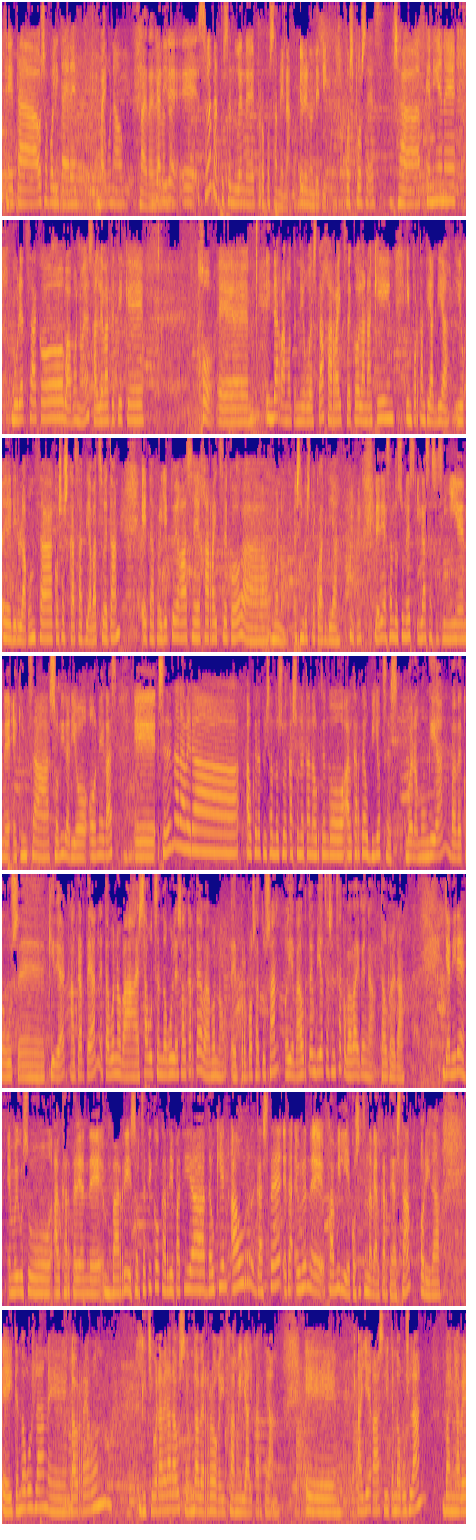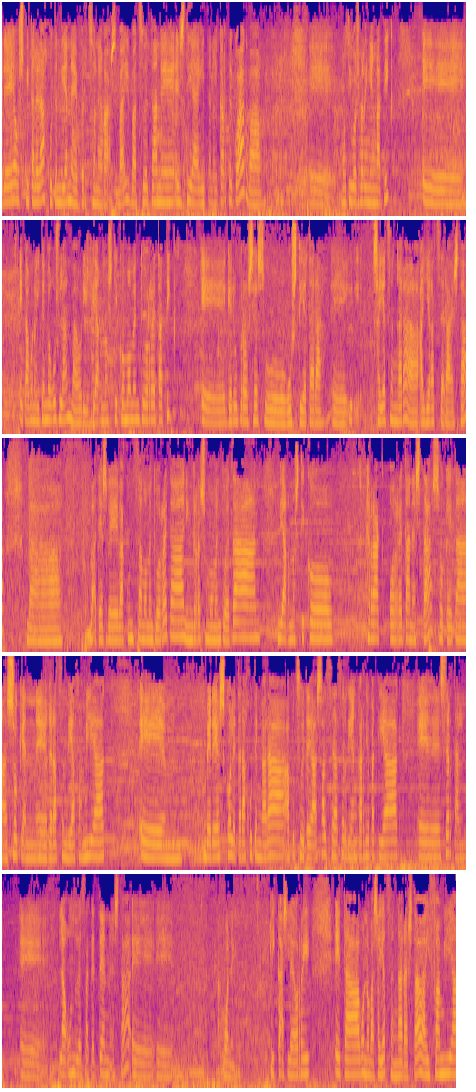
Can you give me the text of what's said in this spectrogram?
eta oso polita ere, Bai. egun hau. Bai, bai, bai, janire, bai. e, zelan hartu zen duen e, proposamena, euren ondetik? Posposez, osea, azkenien eh, guretzako, ba, bueno, ez, alde batetik eh, Jo, eh, indarra moten digu ez da, jarraitzeko lanakin, importantiak dira, eh, diru laguntzak, oso eskazak dira batzuetan, eta proiektu egaz eh, jarraitzeko, ba, bueno, ezinbestekoak dira. Nerea esan dozunez, igaz e, ekintza solidario honegaz. E, zeren arabera aukeratu izan dozue kasunetan aurtengo alkarte hau bihotzez? Bueno, mungian, badeko guz e, kideak, alkartean, eta bueno, ba, ezagutzen dugu lez alkartea, ba, bueno, e, proposatu zan, oie, ba, urten bihotza zentzako, ba, bai, venga, eta aurrera. Janire, emoi guzu alkartaren e, barri sortzetiko kardiopatia daukien aur, gazte eta euren e, familiek osatzen dabe alkartea, ezta? Hori da, e, iten doguz lan e, gaur egun gitxi gora bera dauz eunda berrogei familia alkartean. E, aiegaz egiten doguz lan, baina bere ospitalera juten dien e, pertsonegaz, bai? Batzuetan e, ez dia egiten elkartekoak, ba, bueno, e, motibo ezberdinengatik, e, eta bueno, egiten doguz lan, ba, hori, diagnostiko momentu horretatik, e, geru prozesu guztietara e, saiatzen gara ailegatzera, ez da? Ba, batez be bakuntza momentu horretan, ingresu momentuetan, diagnostiko krak horretan ez da, soke eta soken e, geratzen dira familiak, e, bere eskoletara juten gara, aputzu eta asaltzea zer dien kardiopatiak, e, zertan e, lagundu dezaketen, ezta? E, e, ba, bueno, ikasle horri. Eta bueno ba saiatzen gara ezta? Bai familia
